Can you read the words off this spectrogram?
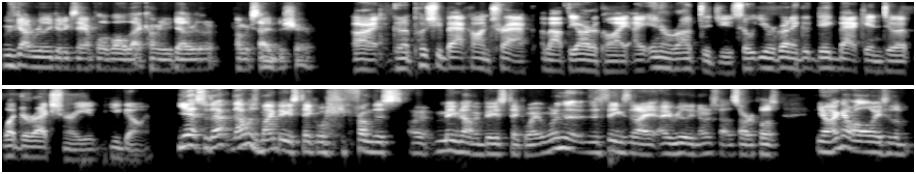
we've got a really good example of all that coming together that I'm excited to share. All right, going to push you back on track about the article. I, I interrupted you, so you're going to dig back into it. What direction are you you going? Yeah, so that that was my biggest takeaway from this. Uh, maybe not my biggest takeaway. One of the, the things that I, I really noticed about this article is, you know, I got all the way to the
